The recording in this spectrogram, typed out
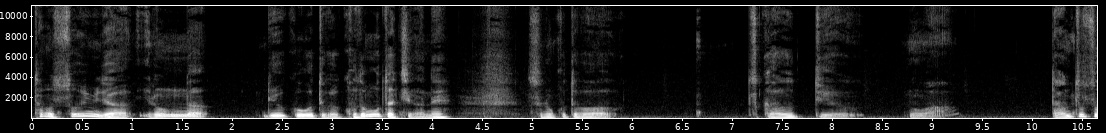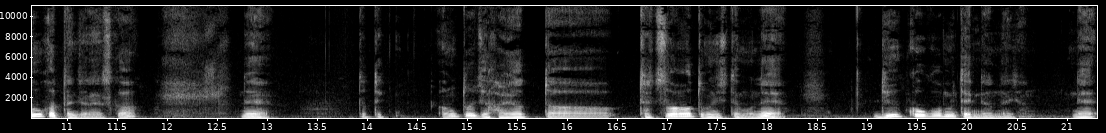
多分そういう意味ではいろんな流行語というか子供たちがねその言葉を使うっていうのはダントツ多かったんじゃないですか？ねだってあの当時流行った「鉄腕アトム」にしてもね流行語みたいにならないじゃん。ね。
